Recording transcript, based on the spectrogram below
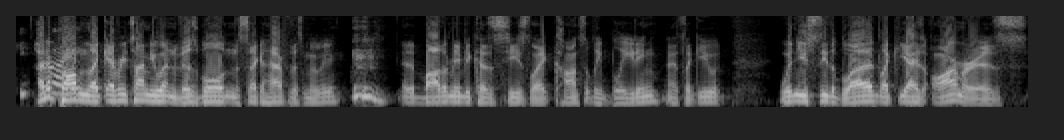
Keep I had a problem like every time he went invisible in the second half of this movie. it bothered me because he's like constantly bleeding, and it's like you wouldn't you see the blood? Like yeah, his armor is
